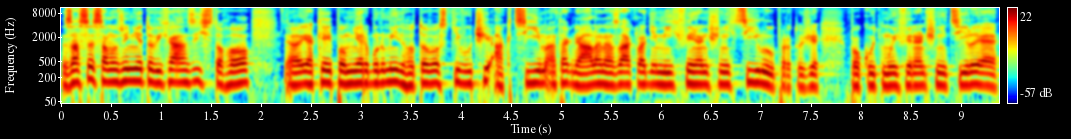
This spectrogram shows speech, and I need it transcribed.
Zase samozřejmě to vychází z toho, eh, jaký poměr budu mít hotovosti vůči akcím a tak dále na základě mých finančních cílů, protože pokud můj finanční cíl je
